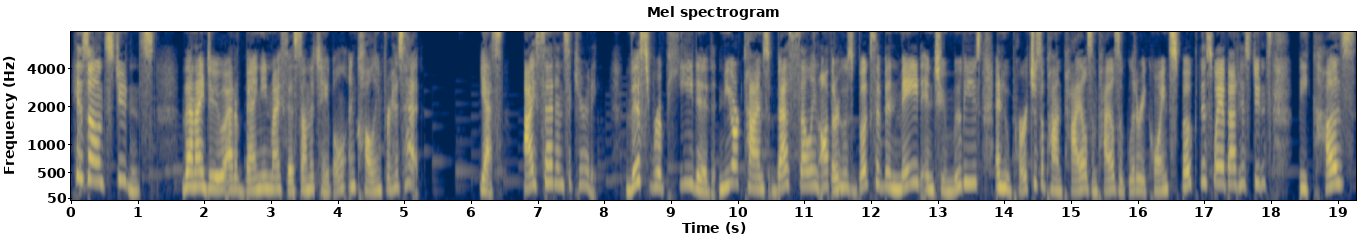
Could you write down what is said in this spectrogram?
his own students, than I do out of banging my fist on the table and calling for his head. Yes, I said insecurity. This repeated New York Times best-selling author whose books have been made into movies and who perches upon piles and piles of glittery coins spoke this way about his students because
